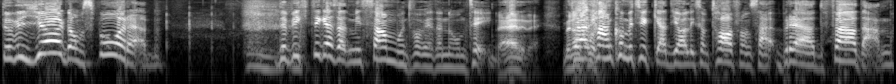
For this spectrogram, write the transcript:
då vi gör de spåren. Det viktigaste är att min sambo inte får veta någonting. Nej nej nej. Men För alltså, att han kommer tycka att jag liksom tar från så här brödfödan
